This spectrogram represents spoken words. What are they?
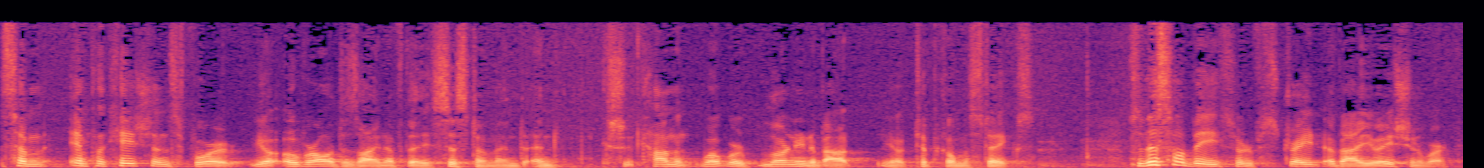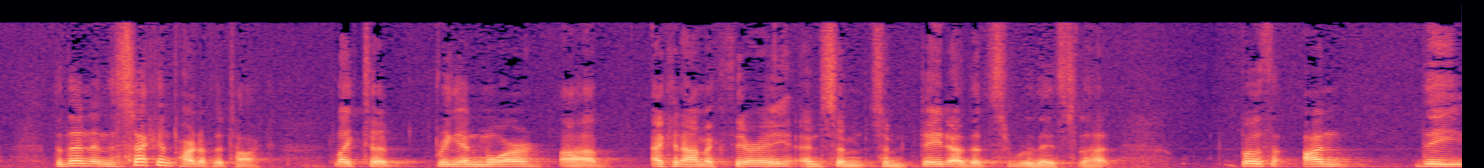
some implications for you know, overall design of the system and, and comment what we're learning about you know, typical mistakes. So this will be sort of straight evaluation work. But then in the second part of the talk, I'd like to bring in more uh, economic theory and some, some data that relates to that, both on the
